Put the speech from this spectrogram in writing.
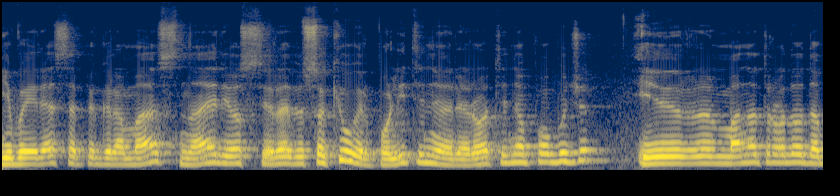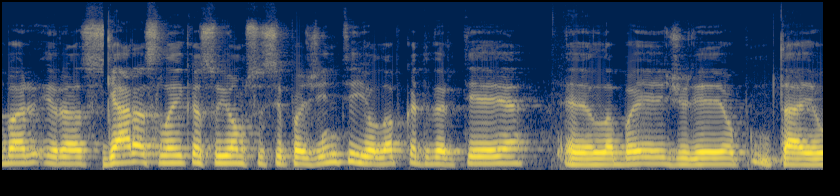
įvairias epigramas, na ir jos yra visokių ir politinio, ir erotinio pobūdžio. Ir man atrodo dabar yra geras laikas su juom susipažinti, jo lab, kad vertėja e, labai žiūrėjo tą jau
